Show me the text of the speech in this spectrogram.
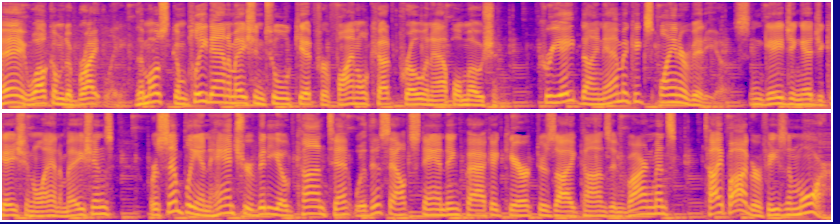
Hey, welcome to Brightly, the most complete animation toolkit for Final Cut Pro and Apple Motion. Create dynamic explainer videos, engaging educational animations, or simply enhance your video content with this outstanding pack of characters, icons, environments, typographies, and more.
